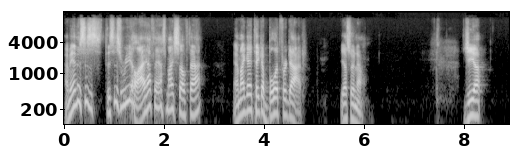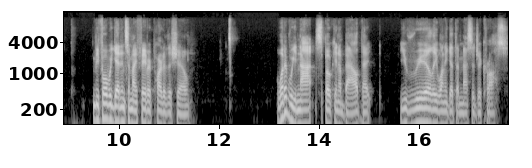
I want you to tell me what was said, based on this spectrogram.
I mean, this is this is real. I have to ask myself that. Am I going to take a bullet for God? Yes or no? Gia, before we get into my favorite part of the show, what have we not spoken about that you really want to get the message across?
